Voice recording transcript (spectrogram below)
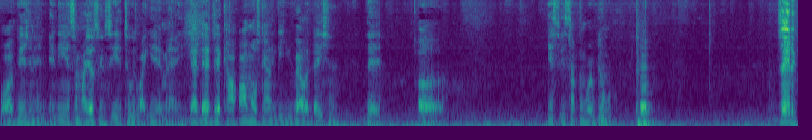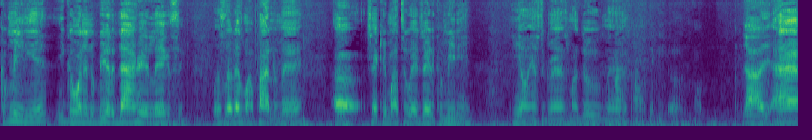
or a vision and, and then somebody else can see it too it's like yeah man that that that kind almost kind of give you validation that uh it's, it's something worth doing Jay the comedian, he going in the building down here at Legacy. What's up? That's my partner, man. Uh, check him out too at Jay the comedian. He on Instagram. That's my dude, man. I don't think he uh. Nah, I,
